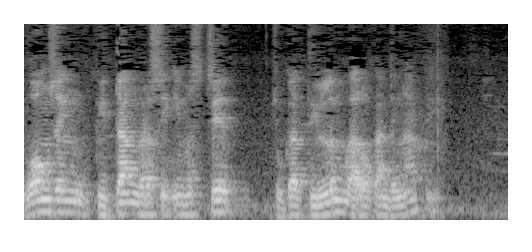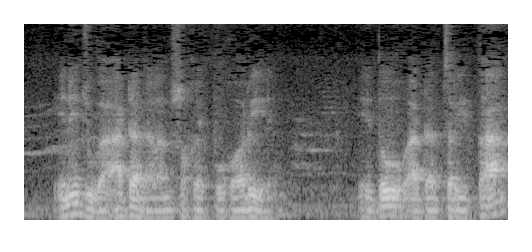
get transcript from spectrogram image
Wong sing bidang ngresiki masjid juga dilem kalau kanjeng Nabi. Ini juga ada dalam Sahih Bukhari. Ya. Itu ada cerita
